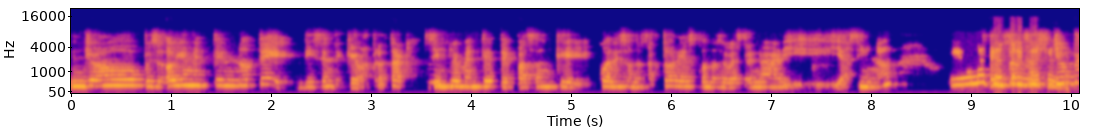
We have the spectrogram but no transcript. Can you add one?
yo, pues obviamente no te dicen de qué va a tratar, simplemente te pasan que cuáles son los actores, cuándo se va a estrenar y, y así, ¿no? Y una que otra Entonces, imagen. yo pensé,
